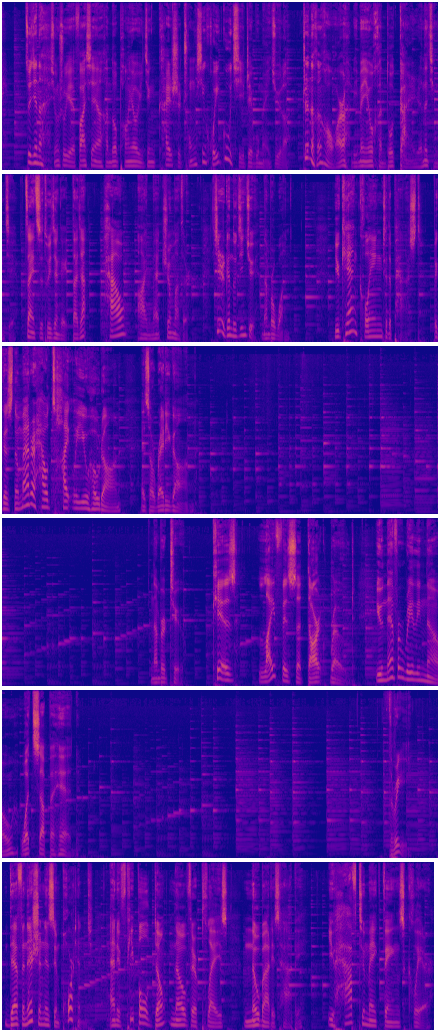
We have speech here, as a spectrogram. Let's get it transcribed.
最近呢，熊叔也发现啊，很多朋友已经开始重新回顾起这部美剧了。真的很好玩啊！里面也有很多感人的情节，再次推荐给大家。How I Met Your Mother，今日跟读金句 Number One。 You can't cling to the past because no matter how tightly you hold on, it's already gone. Number two, Kids, life is a dark road. You never really know what's up ahead. Three, definition is important, and if people don't know their place, nobody's happy. You have to make things clear.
